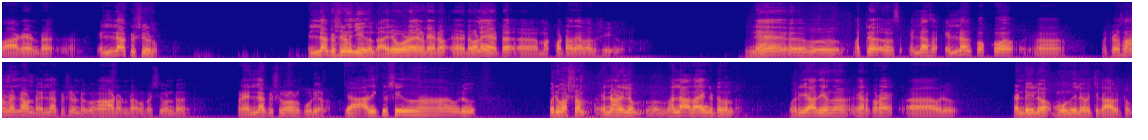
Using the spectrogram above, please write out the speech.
വാഴയുണ്ട് എല്ലാ കൃഷികളും. എല്ലാ കൃഷികളും ചെയ്യുന്നുണ്ട്. അതിന് കൂടെ ഇട ഇടവിളയായിട്ട് മക്കോട്ടദേവ കൃഷി ചെയ്യുന്നുണ്ട്. പിന്നെ മറ്റ് എല്ലാ എല്ലാ കൊക്കോ മറ്റുള്ള സാധനങ്ങളെല്ലാം ഉണ്ട്. എല്ലാ കൃഷിയും ഉണ്ട് ആടുണ്ട് പശുവുണ്ട്. അങ്ങനെ എല്ലാ കൃഷികളും കൂടിയാണ്. ജാതി കൃഷി നിന്ന് ഒരു ഒരു വർഷം എന്നാണേലും നല്ല ആദായം കിട്ടുന്നുണ്ട്. ഒരു ജാതി എന്ന് ഏറെക്കുറെ ഒരു രണ്ട് കിലോ മൂന്ന് കിലോ വെച്ച് കാ കിട്ടും.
